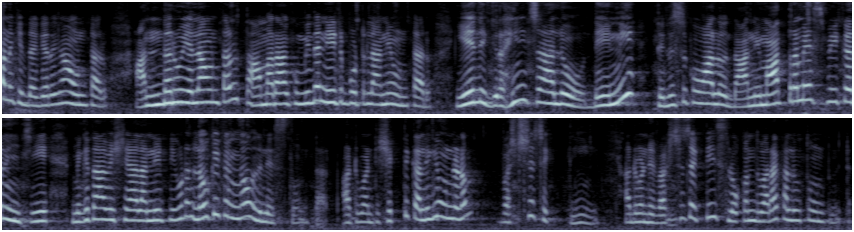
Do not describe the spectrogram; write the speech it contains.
మనకి దగ్గరగా ఉంటారు. అందరూ ఎలా ఉంటారు? తామరాకు మీద నీటి బొట్టులానే ఉంటారు. ఏది గ్రహించాలో దేన్ని తెలుసుకోవాలో దాన్ని మాత్రమే స్వీకరించి మిగతా విషయాలన్నింటినీ కూడా లౌకికంగా వదిలేస్తూ ఉంటారు. అటువంటి శక్తి కలిగి ఉండడం వర్షశక్తి అటువంటి వర్షశక్తి శ్లోకం ద్వారా కలుగుతూ ఉంటుంది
